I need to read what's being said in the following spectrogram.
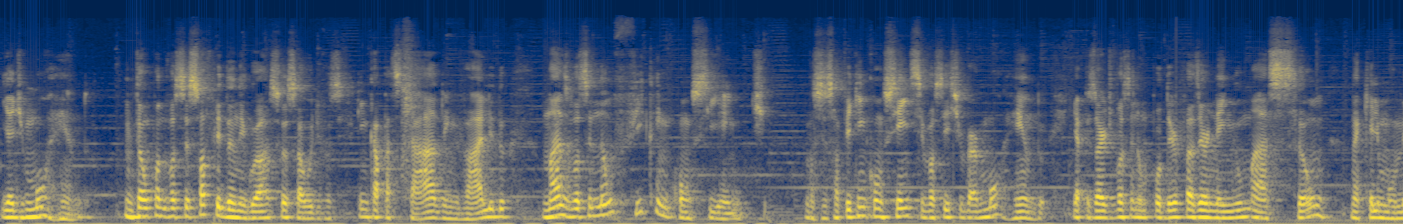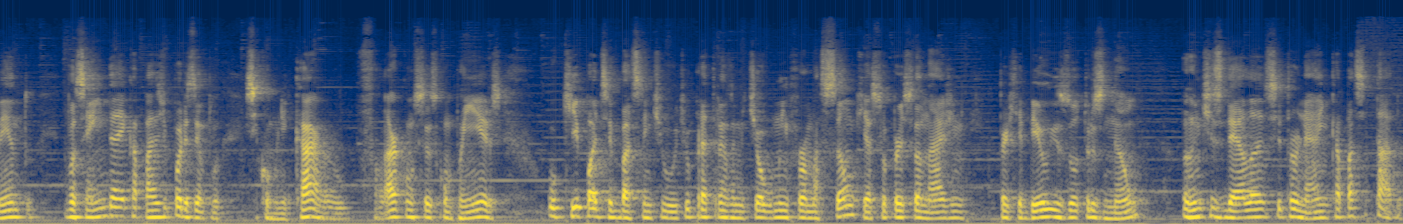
e a de morrendo. Então, quando você sofre dano igual à sua saúde, você fica incapacitado, inválido, mas você não fica inconsciente. Você só fica inconsciente se você estiver morrendo. E apesar de você não poder fazer nenhuma ação naquele momento, você ainda é capaz de, por exemplo, se comunicar ou falar com seus companheiros, o que pode ser bastante útil para transmitir alguma informação que a sua personagem percebeu e os outros não, antes dela se tornar incapacitado.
